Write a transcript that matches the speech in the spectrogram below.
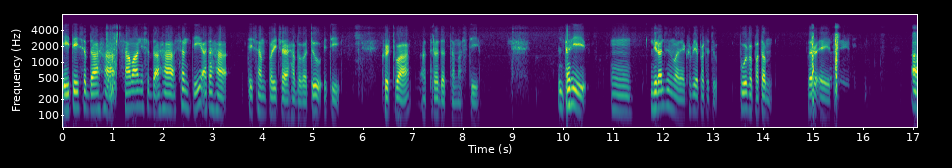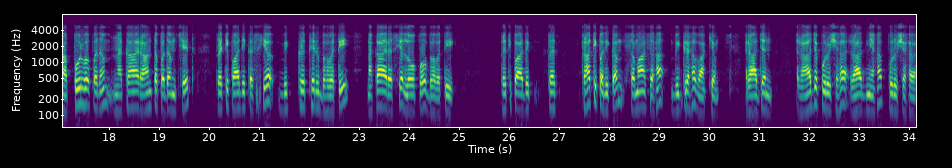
एते शब्दाः सामान्यशब्दाः सन्ति, अतः तेषां परिचयः भवतु इति कृत्वा अत्र दत्तमस्ति। तर्हि निरञ्जनमहोदय, कृपया पठतु। पूर्वपदं पूर्वपदं नकारान्तपदं चेत् प्रतिपादिकस्य विकृतिर्भवति, नकारस्य लोपो भवति। प्रतिपादिक प्र, प्रातिपदिकं समासः विग्रहवाक्यं। राजन्, राजपुरुषः, राज्ञः, पुरुषः।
